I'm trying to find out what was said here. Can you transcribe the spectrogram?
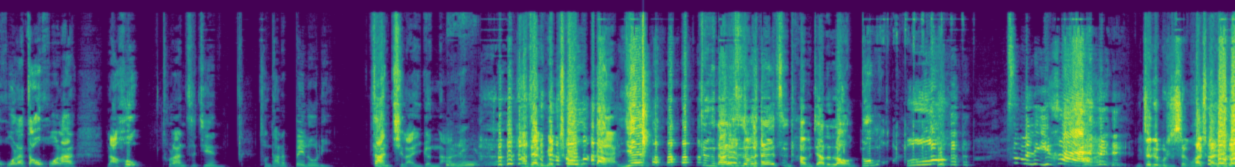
火了，着火了。然后突然之间，从他的背篓里站起来一个男人，他在里面抽大烟。这个男人是什么男人？是他们家的老公。哦，这么厉害！你真的不是神话传说动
